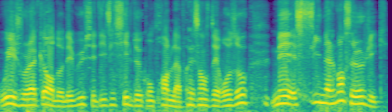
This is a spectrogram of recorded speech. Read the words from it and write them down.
Oui, je vous l'accorde, au début c'est difficile de comprendre la présence des roseaux, mais finalement c'est logique.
